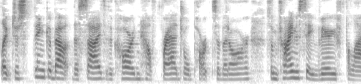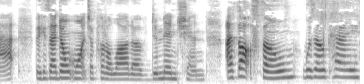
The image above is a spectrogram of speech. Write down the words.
like just think about the size of the card and how fragile parts of it are. So I'm trying to stay very flat because I don't want to put a lot of dimension. I thought foam was okay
